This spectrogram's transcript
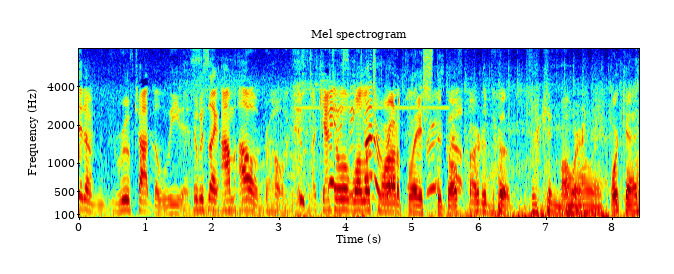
Did a rooftop delete it. It was like, I'm out, bro. I can't tell what looks more out of place, the golf cart or the freaking mower. Or Ken.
